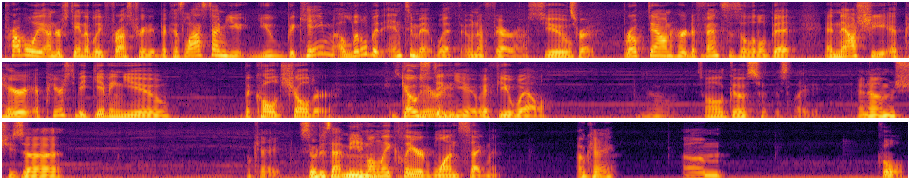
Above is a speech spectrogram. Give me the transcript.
probably understandably frustrated because last time you you became a little bit intimate with Una Ferros. You That's right. broke down her defenses a little bit, and now she appear, appears to be giving you the cold shoulder, ghosting very- you, if you will. No, it's all ghosts with this lady, and um, she's uh. Okay, so does that mean You've only cleared one segment. Okay. Um cool.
